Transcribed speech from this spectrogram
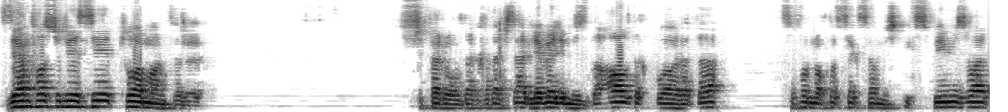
zen fasulyesi, tuğa mantarı. Süper oldu arkadaşlar. Levelimizi de aldık bu arada. 0.85 XP'miz var.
